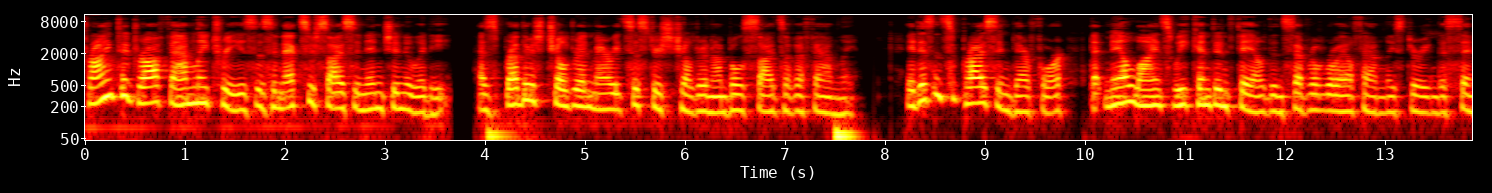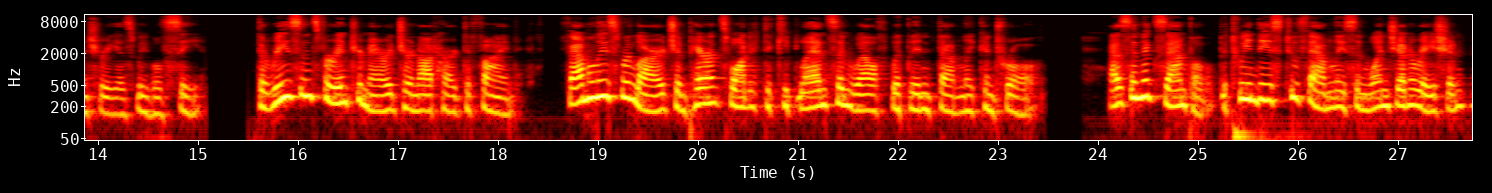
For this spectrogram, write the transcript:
Trying to draw family trees is an exercise in ingenuity, as brothers' children married sisters' children on both sides of a family. It isn't surprising, therefore, that male lines weakened and failed in several royal families during this century, as we will see. The reasons for intermarriage are not hard to find. Families were large and parents wanted to keep lands and wealth within family control. As an example, between these two families in one generation,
